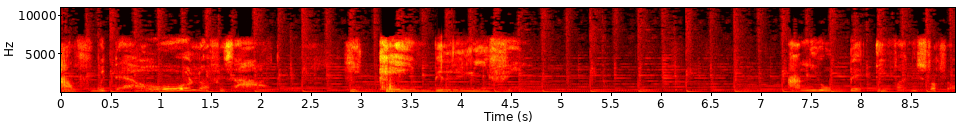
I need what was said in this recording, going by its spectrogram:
and with the whole of his heart, he came believing and he obeyed divine instruction.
